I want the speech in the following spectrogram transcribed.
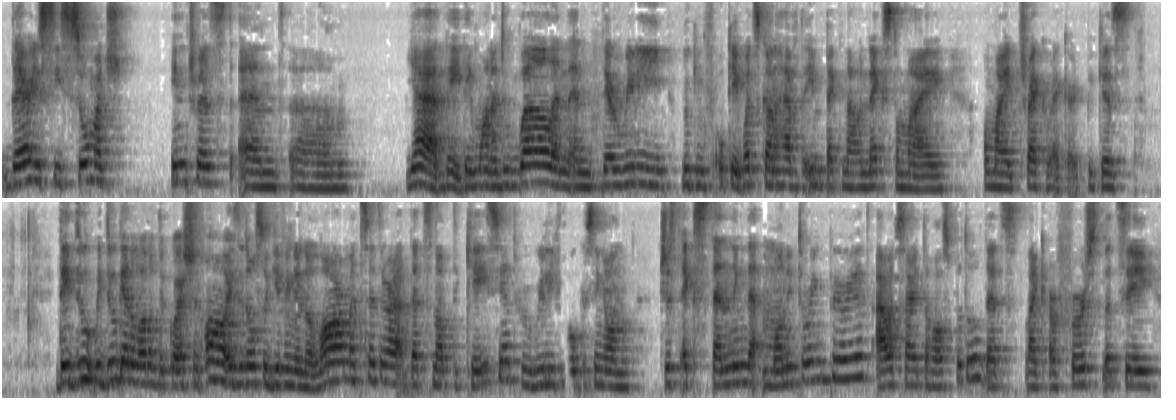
there you see so much interest and um, yeah, they, they want to do well and, and they're really looking for okay, what's gonna have the impact now next on my on my track record because they do we do get a lot of the question oh is it also giving an alarm etc that's not the case yet. We're really focusing on just extending that monitoring period outside the hospital. That's like our first let's say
